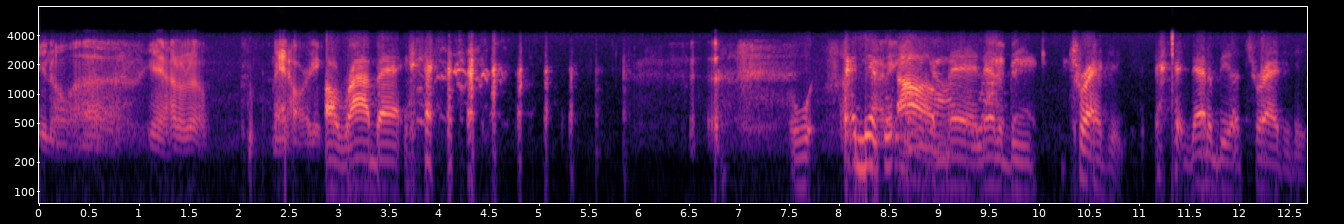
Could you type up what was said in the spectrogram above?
you know, uh, yeah, I don't know, Matt Hardy. a Ryback. Wh- And then- Oh Yeah, man, that'll be tragic. that'll be a tragedy.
